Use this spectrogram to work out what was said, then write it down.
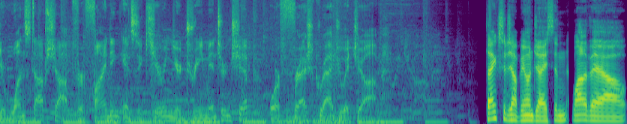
your one stop shop for finding and securing your dream internship or fresh graduate job. Thanks for jumping on, Jason. One of our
